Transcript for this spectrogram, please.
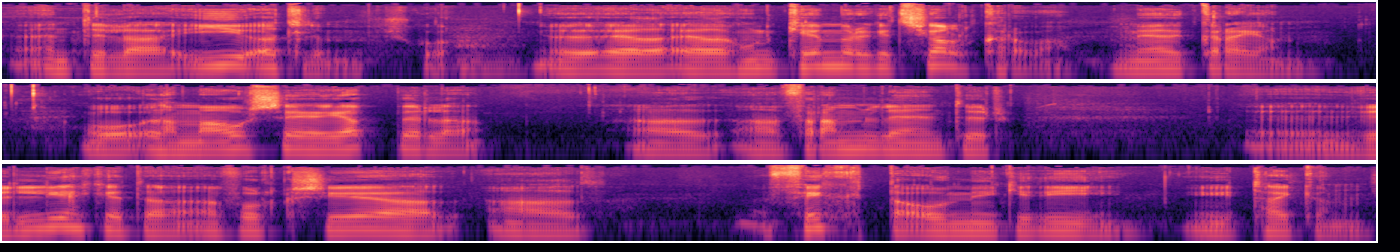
endilega í öllum sko. eða, eða hún kemur ekkert sjálfkrafa með græjan og það má segja jafnvel að, að, að framleiðendur uh, vilja ekkert að, að fólk sé að fykta of mikið í, í tækjunum.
